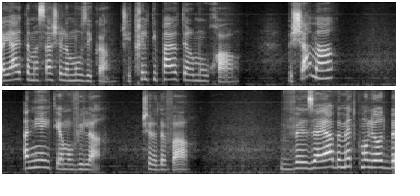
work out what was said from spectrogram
היה את המסע של המוזיקה, שהתחיל טיפה יותר מאוחר. ושמה, אני הייתי המובילה של הדבר. וזה היה באמת כמו להיות, ב,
